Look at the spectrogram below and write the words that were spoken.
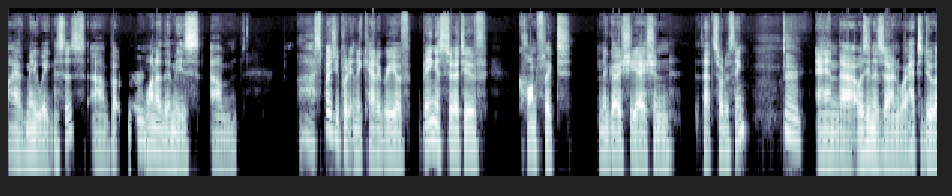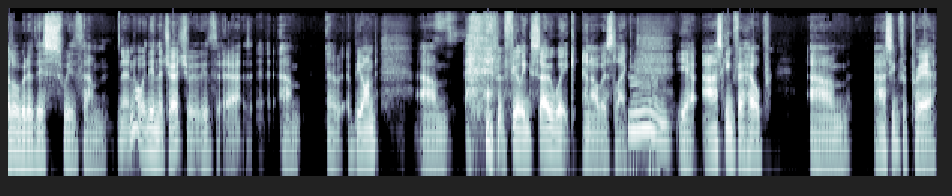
I have many weaknesses, uh, but Mm. one of them is, um, I suppose you put it in the category of being assertive, conflict, negotiation, that sort of thing. Mm. And uh, I was in a zone where I had to do a little bit of this with, um, not within the church, with uh, um, uh, beyond, um, feeling so weak. And I was like, Hmm. yeah, asking for help, um, asking for prayer,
